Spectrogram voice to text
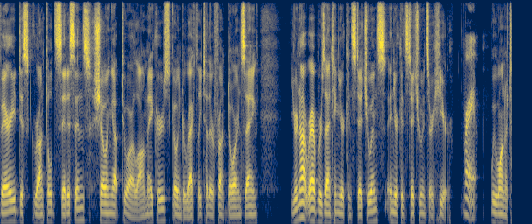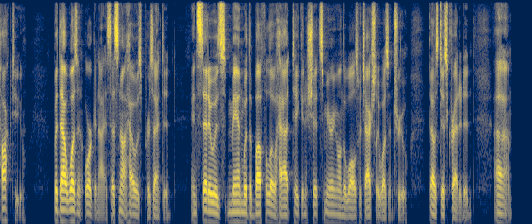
very disgruntled citizens showing up to our lawmakers, going directly to their front door and saying, You're not representing your constituents, and your constituents are here. Right. We want to talk to you. But that wasn't organized. That's not how it was presented. Instead, it was man with a buffalo hat taking a shit smearing on the walls, which actually wasn't true. That was discredited. Um,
